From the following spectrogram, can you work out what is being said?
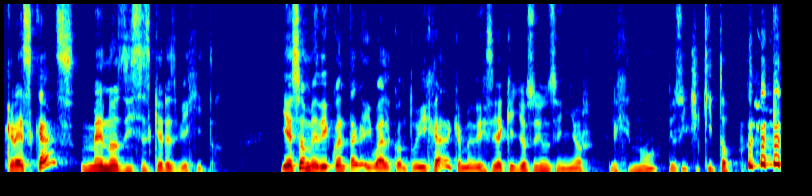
crezcas, menos dices que eres viejito. Y eso me di cuenta, igual con tu hija, que me decía que yo soy un señor. Le dije, no, yo soy chiquito.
